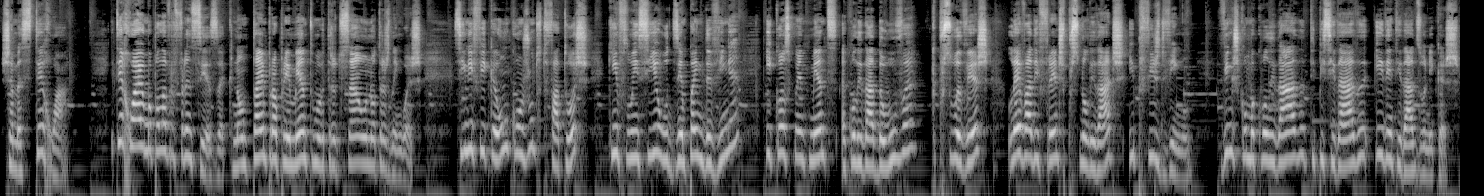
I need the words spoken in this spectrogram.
chama-se terroir. E terroir é uma palavra francesa que não tem propriamente uma tradução noutras línguas. Significa um conjunto de fatores que influenciam o desempenho da vinha e, consequentemente, a qualidade da uva, que por sua vez leva a diferentes personalidades e perfis de vinho. Vinhos com uma qualidade, tipicidade e identidades únicas.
